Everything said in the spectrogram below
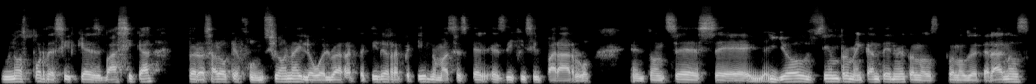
no es por decir que es básica, pero es algo que funciona y lo vuelve a repetir y repetir, nomás es que es difícil pararlo. Entonces, eh, yo siempre me encanta irme con los, con los veteranos.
